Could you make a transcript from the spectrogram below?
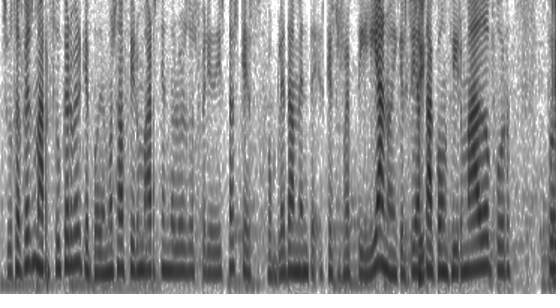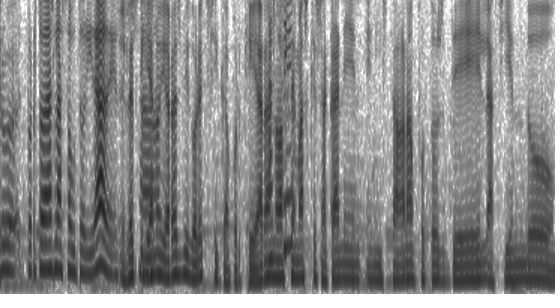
su jefe es Mark Zuckerberg, que podemos afirmar, siendo los dos periodistas, que es completamente, que es reptiliano y que esto ya Sí. está confirmado por, por, por todas las autoridades. Es o sea, reptiliano y ahora es vigoréxica, porque ahora ¿Ah, no sí? hace más que sacar en, en Instagram fotos de él haciendo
